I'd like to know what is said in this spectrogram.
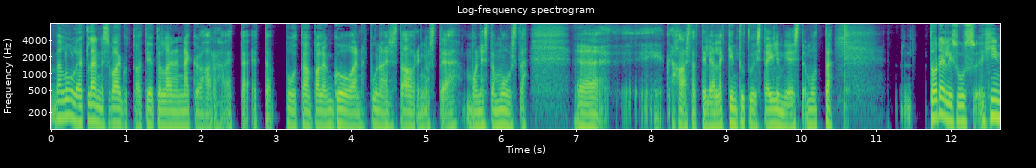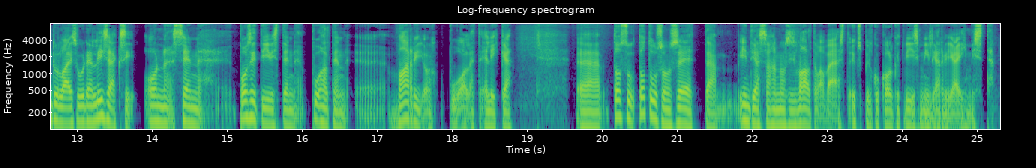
mä luulen, että lännessä vaikuttaa tietynlainen näköharha, että, että puhutaan paljon Goan punaisesta auringosta ja monesta muusta äh, haastattelijallekin tutuista ilmiöistä, mutta todellisuus hindulaisuuden lisäksi on sen positiivisten puolten äh, varjopuolet, eli Tosu, totuus on se, että Intiassahan on siis valtava väestö, 1,35 miljardia ihmistä –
